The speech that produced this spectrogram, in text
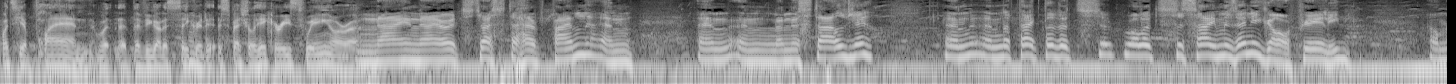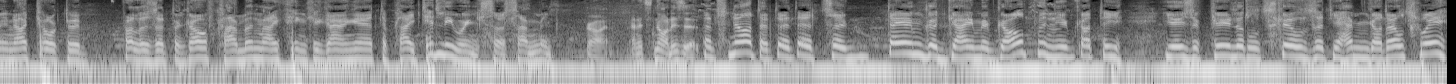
What's your plan? What, have you got a secret, a special hickory swing, or a? No, no, it's just to have fun and and and the nostalgia, and and the fact that it's well, it's the same as any golf, really. I mean, I talk to fellas at the golf club, and they think you're going out to play tiddlywinks or something. Right, and it's not, is it? It's not. It, it, it's a damn good game of golf, and you've got to use a few little skills that you haven't got elsewhere.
